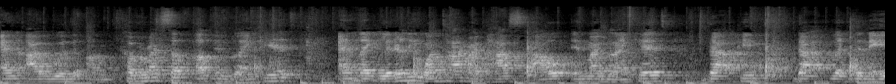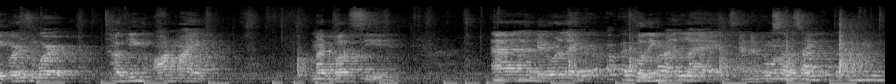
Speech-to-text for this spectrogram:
and I would um, cover myself up in blankets. And like literally one time I passed out in my blanket that peop that like the neighbors were tugging on my my bussy. And they were like pulling my legs and everyone was like Sasali ka namin.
